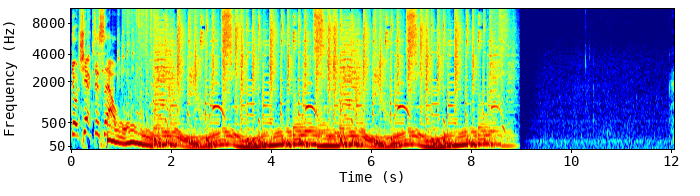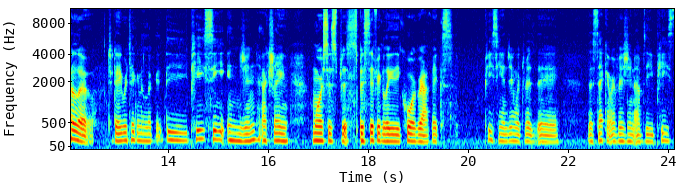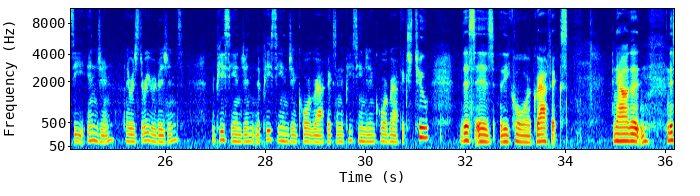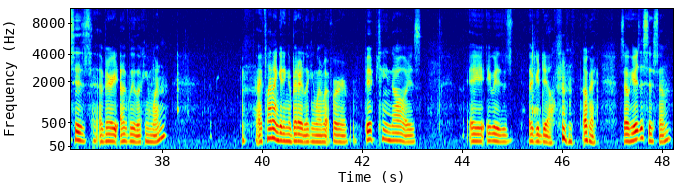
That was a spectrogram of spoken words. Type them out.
Yo, check this out. Hello. Today we're taking a look at the PC Engine, actually more spe specifically the CoreGrafx PC Engine, which was the, the second revision of the PC Engine. There was three revisions. The PC Engine, the PC Engine CoreGrafx, and the PC Engine CoreGrafx 2. This is the CoreGrafx. Now, the, this is a very ugly looking one. I plan on getting a better looking one, but for $15, it, it was a good deal. okay, so here's the system.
